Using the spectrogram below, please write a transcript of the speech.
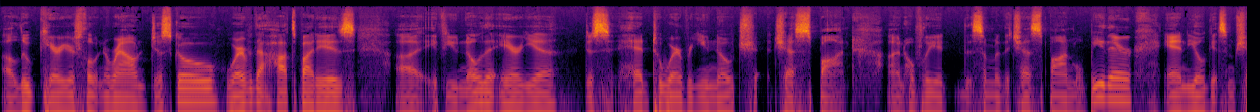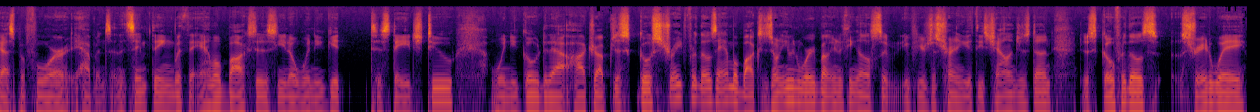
uh, loot carriers floating around. Just go wherever that hotspot is. Uh, if you know the area, just head to wherever you know ch chests spawn, and hopefully it, some of the chests spawn will be there, and you'll get some chests before it happens. And the same thing with the ammo boxes. You know, when you get to stage two. When you go to that hot drop, just go straight for those ammo boxes. Don't even worry about anything else. If, if you're just trying to get these challenges done, just go for those straight away.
